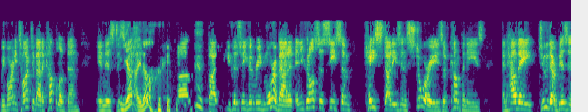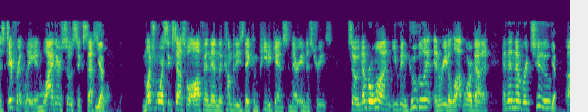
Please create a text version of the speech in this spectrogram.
We've already talked about a couple of them in this discussion. Yeah, I know. uh, but you can so you can read more about it, and you can also see some case studies and stories of companies and how they do their business differently and why they're so successful. Yeah much more successful often than the companies they compete against in their industries. So number one, you can Google it and read a lot more about it. And then number two, yep. uh,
